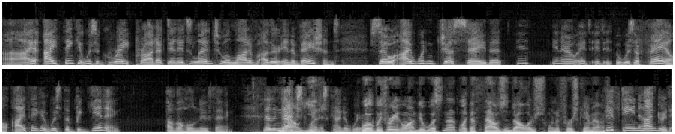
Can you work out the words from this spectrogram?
I, I think it was a great product, and it's led to a lot of other innovations. So I wouldn't just say that, eh, you know, it, it, it was a fail. I think it was the beginning of a whole new thing. Now the Now, next you- one is kind of weird. Well, before you go on, it wasn't that like a thousand dollars when it first came out? Fifteen hundred,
